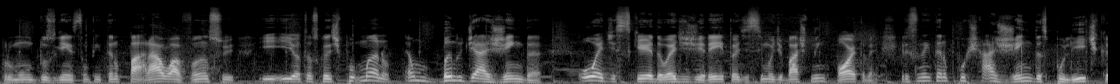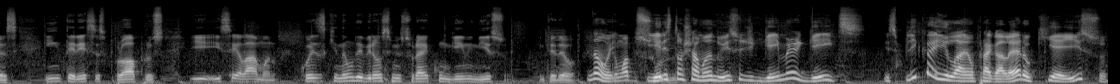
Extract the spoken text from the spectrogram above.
pro mundo dos games, estão tentando parar o avanço e, e, outras coisas. Tipo, mano, é um bando de agenda. Ou é de esquerda, ou é de direita, ou é de cima ou de baixo, não importa, velho. Eles estão tentando puxar agendas políticas e interesses próprios e, e, sei lá, mano, coisas que não deveriam se misturar com game nisso, entendeu? Não, é um absurdo. E eles estão chamando isso de Gamergates. Explica aí, Lion, pra galera o que é isso.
